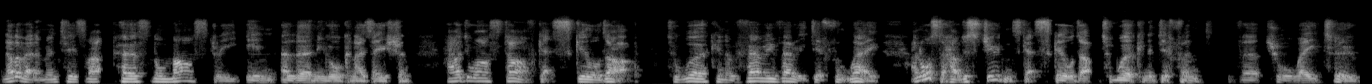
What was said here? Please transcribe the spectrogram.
Another element is about personal mastery in a learning organization. How do our staff get skilled up to work in a very, very different way? And also, how do students get skilled up to work in a different virtual way too?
